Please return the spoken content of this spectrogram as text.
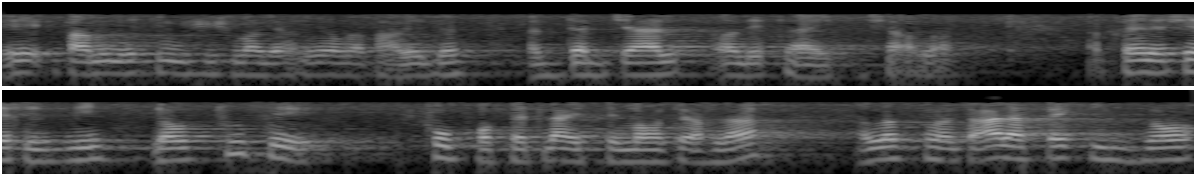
et parmi les signes du jugement dernier, on va parler de Dajjal en détail, Inch'Allah. Après, le Cheikh il dit, donc tous ces faux prophètes-là et ces menteurs-là, Allah a fait qu'ils ont,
